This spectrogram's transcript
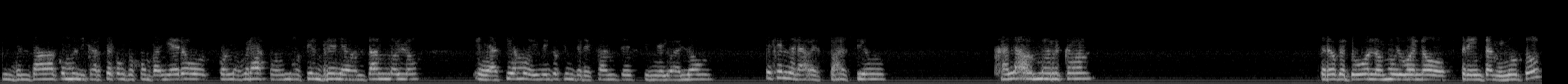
intentaba comunicarse con sus compañeros con los brazos, no siempre levantándolo, eh, hacía movimientos interesantes sin el balón, se generaba espacio, jalaba marca. Creo que tuvo unos muy buenos 30 minutos.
